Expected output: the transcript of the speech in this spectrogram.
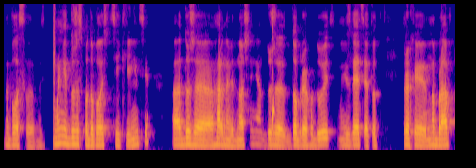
не було сили. Мені дуже сподобалось в цій клініці. А, Дуже гарне відношення, дуже добре годують. Мені здається, я тут трохи набрав.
